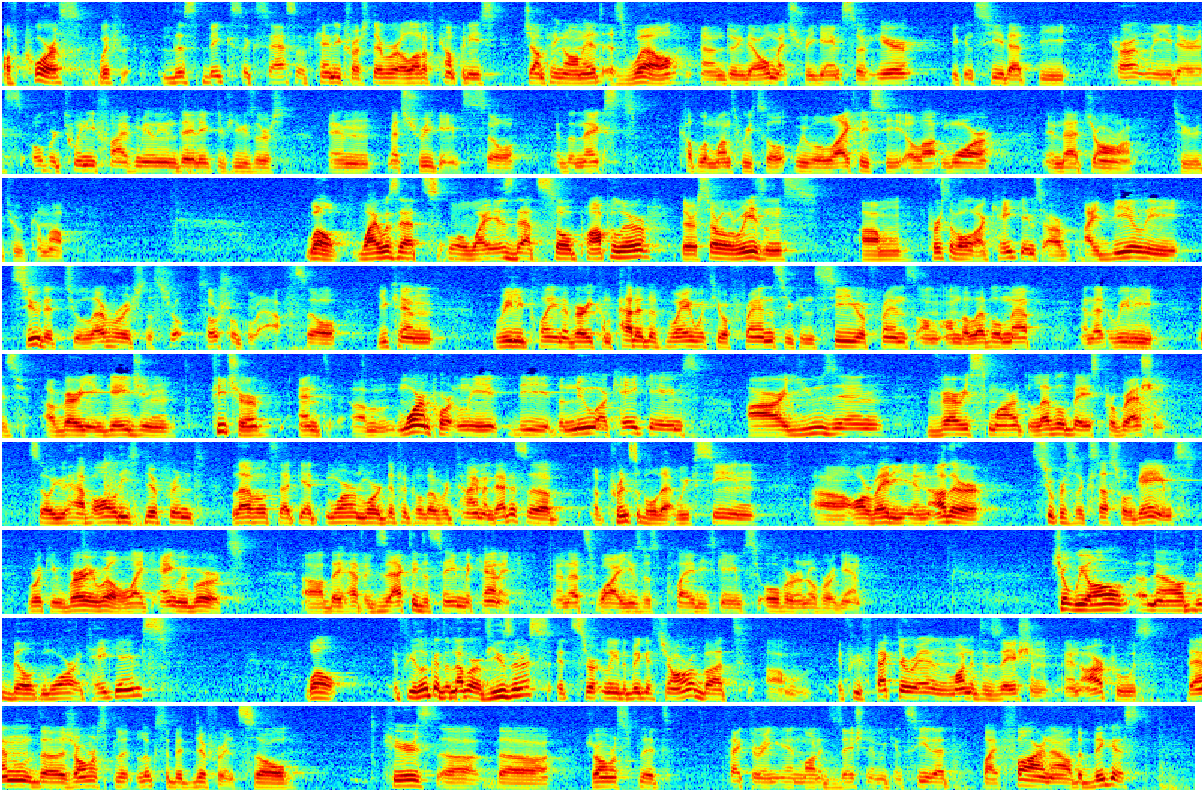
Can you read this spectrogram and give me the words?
of course, with this big success of Candy Crush, there were a lot of companies jumping on it as well and doing their own match 3 games. So here you can see that the currently there's over 25 million daily active users in match 3 games. So in the next couple of months, we, we will likely see a lot more in that genre to, to come up. Well, why was that, well, why is that so popular? There are several reasons. Um, first of all, arcade games are ideally suited to leverage the social graph. So you can really play in a very competitive way with your friends. You can see your friends on, on the level map, and that really is a very engaging feature. And um, more importantly, the, the new arcade games are using very smart level-based progression. So you have all these different levels that get more and more difficult over time, and that is a, a principle that we've seen uh, already in other super successful games working very well, like Angry Birds. Uh, they have exactly the same mechanic, and that's why users play these games over and over again. Should we all now build more arcade games? Well, if you look at the number of users, it's certainly the biggest genre, but um, if we factor in monetization and ARPUs, then the genre split looks a bit different. So here's uh, the genre split factoring in monetization, and we can see that by far now the biggest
